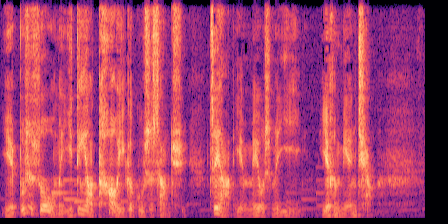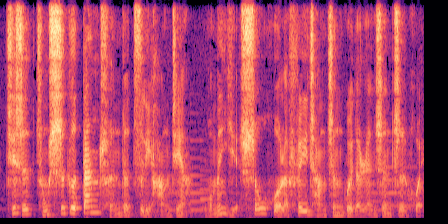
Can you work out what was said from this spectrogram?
也不是说我们一定要套一个故事上去，这样也没有什么意义，也很勉强。其实，从诗歌单纯的字里行间啊，我们也收获了非常珍贵的人生智慧。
